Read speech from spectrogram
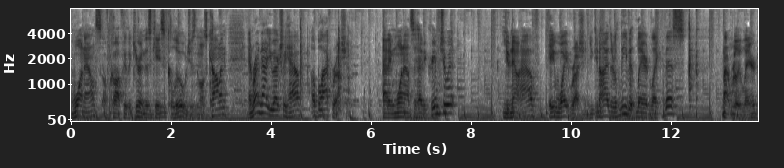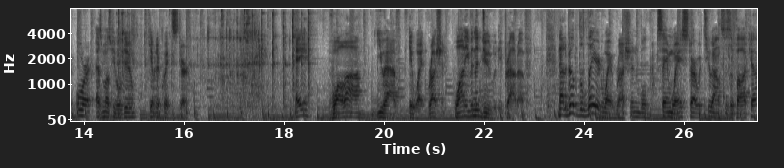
one ounce of coffee liqueur, in this case Kahlua, which is the most common. And right now you actually have a Black Russian. Adding one ounce of heavy cream to it, you now have a White Russian. You can either leave it layered like this, not really layered, or as most people do, give it a quick stir. Hey, voila, you have a White Russian. One even the dude would be proud of. Now to build the layered White Russian, we'll same way, start with two ounces of vodka,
